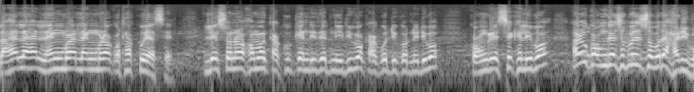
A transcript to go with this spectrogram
লাহে লাহে লেং মৰা লেং মৰা কথা কৈ আছে। ইলেকশ্যনৰ সময়ত কাকো কেণ্ডিডেট নিদিব কাকো টিকট নিদিব কংগ্ৰেছে খেলিব আৰু কংগ্ৰেছ চবতে হাৰিব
